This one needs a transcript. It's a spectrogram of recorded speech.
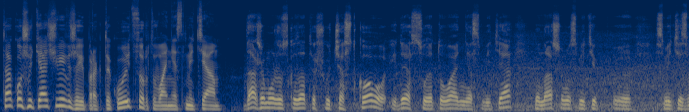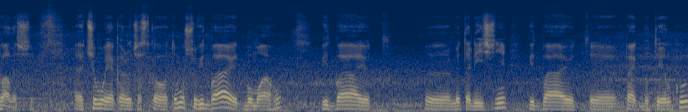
Також у Тячеві вже й практикують сортування сміття. Навіть можу сказати, що частково йде сортування сміття на нашому смітті, е, сміттєзвалищі. Е, Чому я кажу частково? Тому що відбирають бумагу, відбирають е, металічні, відбирають пек-бутилку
